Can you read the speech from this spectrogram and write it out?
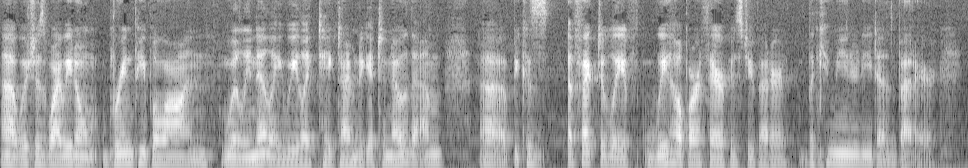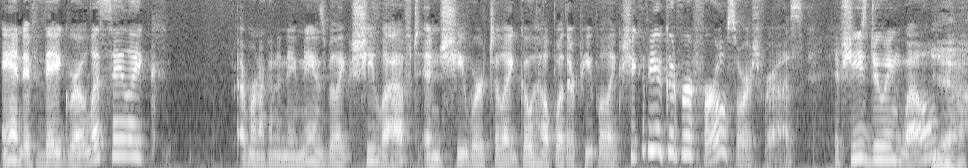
uh, which is why we don't bring people on willy nilly. We like take time to get to know them uh, because effectively, if we help our therapists do better, the community does better. And if they grow, let's say like we're not going to name names, but like she left and she were to like go help other people, like she could be a good referral source for us. If she's doing well, yeah,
